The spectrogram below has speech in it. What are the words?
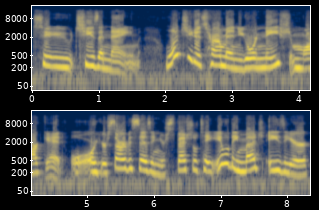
to choose a name. Once you determine your niche market or, your services and your specialty, it will be much easier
